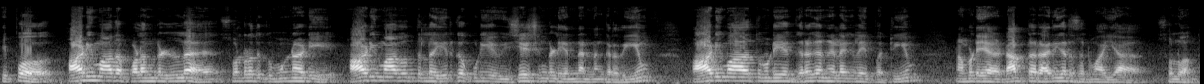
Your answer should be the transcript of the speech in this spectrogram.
இப்போது ஆடி மாத பழங்களில் சொல்கிறதுக்கு முன்னாடி ஆடி மாதத்தில் இருக்கக்கூடிய விசேஷங்கள் என்னென்னங்கிறதையும் ஆடி மாதத்தினுடைய கிரக நிலைகளை பற்றியும் நம்முடைய டாக்டர் ஹரிகர சர்மா ஐயா சொல்லுவாங்க.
